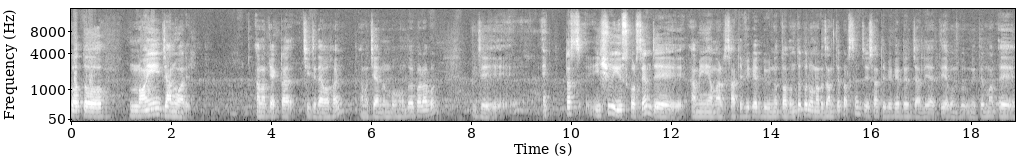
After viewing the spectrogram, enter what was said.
গত নয় জানুয়ারি আমাকে একটা চিঠি দেওয়া হয়, আমার চেয়ারম্যান মহোদয় বরাবর, যে একটা ইস্যু ইউজ করছেন যে আমি আমার সার্টিফিকেট বিভিন্ন তদন্ত করে ওনারা জানতে পারছেন যে সার্টিফিকেটের জালিয়াতি এবং দুর্নীতির মাধ্যমে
